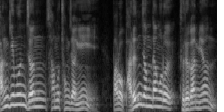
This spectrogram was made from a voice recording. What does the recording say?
반기문 전 사무총장이 바로 바른정당으로 들어가면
